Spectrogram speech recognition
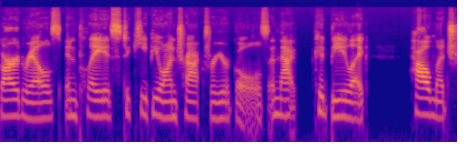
guardrails in place to keep you on track for your goals? And that could be like, how much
